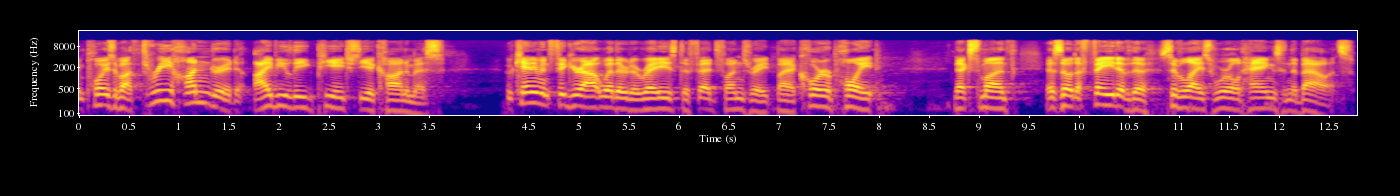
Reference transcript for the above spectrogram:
employs about 300 Ivy League PhD economists who can't even figure out whether to raise the Fed funds rate by a quarter point next month, as though the fate of the civilized world hangs in the balance.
